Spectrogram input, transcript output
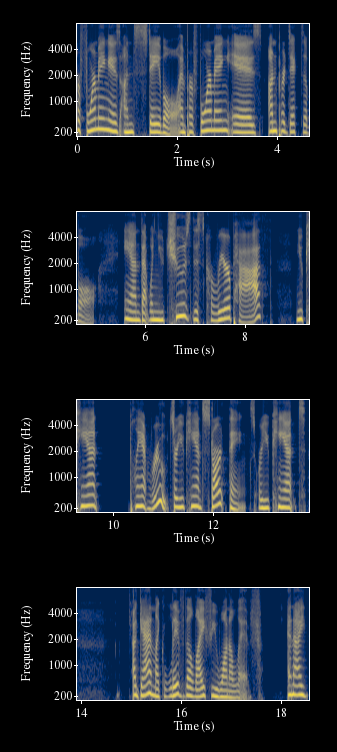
performing is unstable and performing is unpredictable. And that when you choose this career path, you can't plant roots or you can't start things or you can't, again, like live the life you want to live. And I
